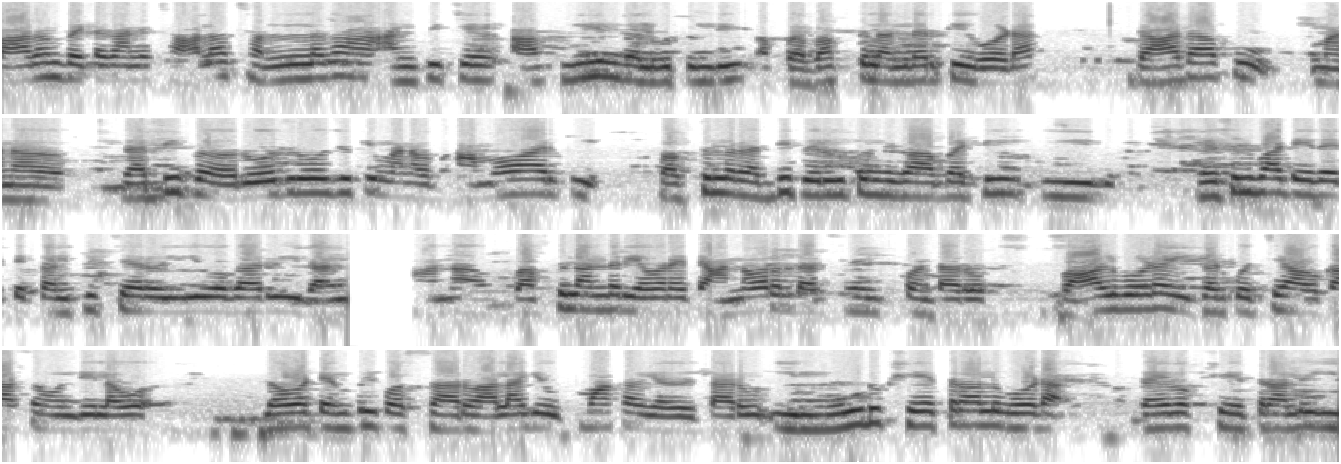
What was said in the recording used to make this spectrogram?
పాదం పెట్టగానే చాలా చల్లగా అనిపించే ఆ ఫీలింగ్ కలుగుతుంది. ఆ భక్తులందరికీ కూడా. దాదాపు మన రద్దీ రోజు రోజుకి మన అమ్మవారికి భక్తుల రద్దీ పెరుగుతుంది కాబట్టి ఈ వెసులుబాటు ఏదైతే కల్పించారో ఈఓ గారు ఇదంతా అన్న భక్తులందరూ ఎవరైతే అన్నవరం దర్శించుకుంటారో వాళ్ళు కూడా ఇక్కడికి వచ్చే అవకాశం ఉంది. లవ లోవ టెంపుల్కి వస్తారు. అలాగే ఉప్మాక వెళ్తారు. ఈ మూడు క్షేత్రాలు కూడా దైవ క్షేత్రాలు ఈ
